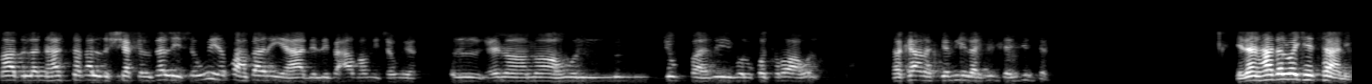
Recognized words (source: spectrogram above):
ما بل انها استغل الشكل ذا اللي يسويه الرهبانية هذه اللي بعضهم يسويها. العمامة والجبه ذي والقطرة وال... فكانت جميلة جدا جدا. إذا هذا الوجه الثاني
